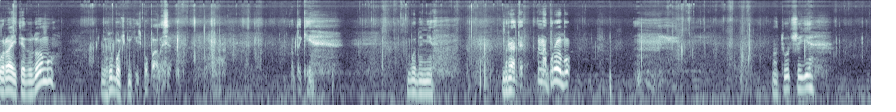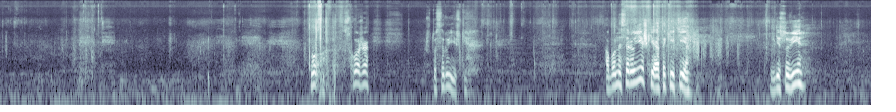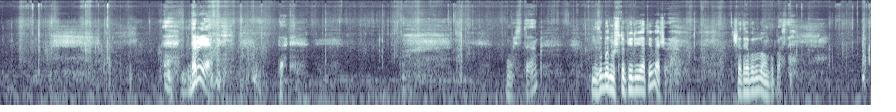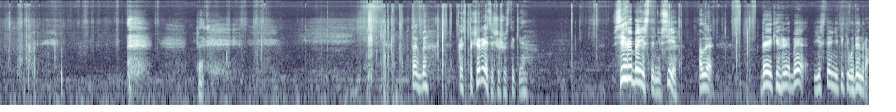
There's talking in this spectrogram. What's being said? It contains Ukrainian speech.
Пора йти додому. Тут грибочки якісь попалися. Отакі. Будемо їх брати на пробу. А тут ще є. Ну, схоже, що сироїшки. Або не сироїшки, а такі ті лісові. Дари! Так. Ось так. Не забудемо, що пів дев'ятої вечора. Ще треба додому попасти. Так. Так би якась печериця чи щось таке. Всі гриби істинні, всі. Але деякі гриби їстивні тільки один раз.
